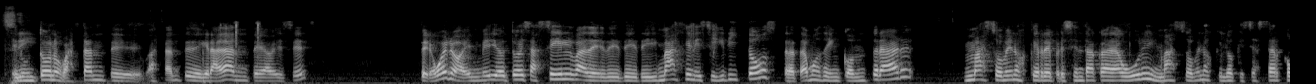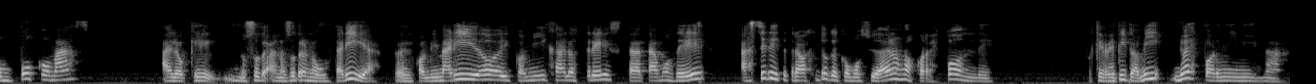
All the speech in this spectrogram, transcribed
Sí. en un tono bastante, bastante degradante a veces. Pero bueno, en medio de toda esa selva de, de- de- de imágenes y gritos, tratamos de encontrar más o menos qué representa cada uno y más o menos qué es lo que se acerca un poco más a lo que nosotros, a nosotros nos gustaría. Entonces, con mi marido y con mi hija, los tres, tratamos de hacer este trabajito que como ciudadanos nos corresponde. Porque, repito, a mí no es por mí misma,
